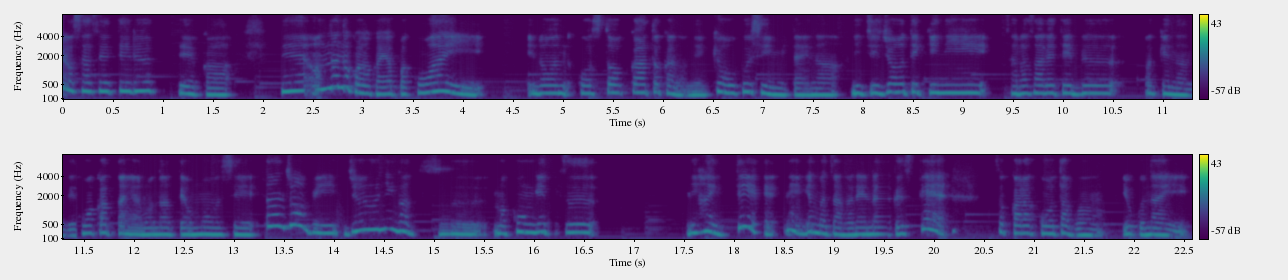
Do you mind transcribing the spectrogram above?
いをさせてるっていうか、ね、女の子とかやっぱ怖いいろんなこうストーカーとかのね恐怖心みたいな日常的にさらされてるわけなんで怖かったんやろうなって思うし誕生日12月、まあ、今月に入って、ね、山ちゃんが連絡してそこからこう多分良くない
